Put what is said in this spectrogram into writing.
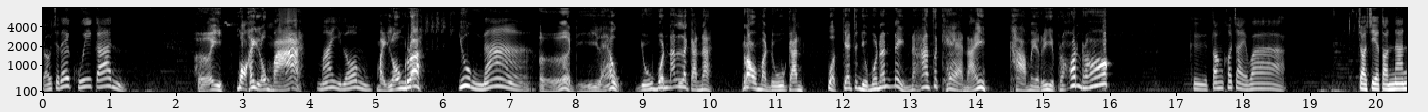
เราจะได้คุยกัน เฮ้ย บอกให้ลงมา ไม่ลง ไม่ลงเหรอ ยุ่งหน้า เออ ดีแล้ว อยู่บนนั้นละกันนะ เรามาดูกันว่าแกจะอยู่บนนั้นได้นานสักแค่ไหน ข้าไม่รีบร้อนหรอก คือต้องเข้าใจว่า จอร์เจียตอนนั้น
